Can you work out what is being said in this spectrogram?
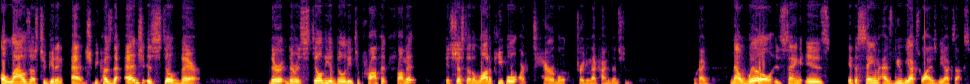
allows us to get an edge because the edge is still there. There, there is still the ability to profit from it. It's just that a lot of people are terrible trading that kind of instrument. Okay? Now, Will is saying, is it the same as UVXY as VXX?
